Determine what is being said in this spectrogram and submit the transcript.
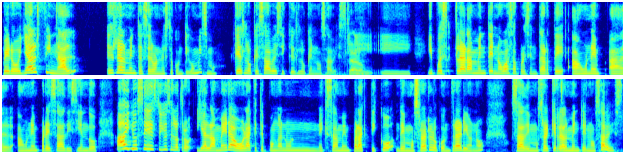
Pero ya al final es realmente ser honesto contigo mismo qué es lo que sabes y qué es lo que no sabes. Y, y, pues claramente no vas a presentarte a una, em, a, una empresa diciendo, ay, yo sé esto, yo sé el otro, y a la mera hora que te pongan un examen práctico, demostrar lo contrario, ¿no? O sea, demostrar que realmente no sabes.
